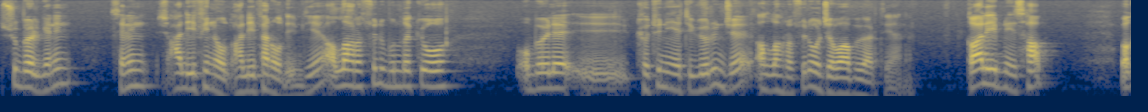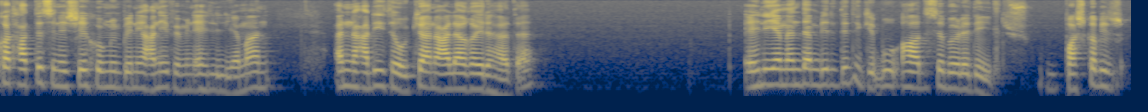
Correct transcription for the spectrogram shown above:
Şu bölgenin senin halifin ol, halifen olayım diye. Allah Resulü bundaki o o böyle e, kötü niyeti görünce Allah Resulü o cevabı verdi yani. Kale İbn İshab Vakat haddesini şeyhu min beni Hanife min ehlil Yemen enne hadisehu kâne ala gayri hâze Ehli Yemen'den biri dedi ki bu hadise böyle değil. Başka bir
